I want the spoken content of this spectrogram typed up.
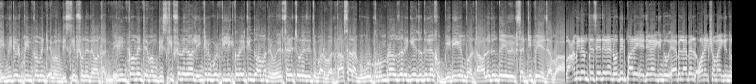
এই ভিডিওর পিন কমেন্ট এবং ডিসক্রিপশনে দেওয়া থাকবে। পিন কমেন্ট এবং ডিসক্রিপশনে দেওয়া লিংকের উপর ক্লিক করে কিন্তু আমাদের ওয়েবসাইটে চলে যেতে পারবা। তাছাড়া গুগল ক্রোম ব্রাউজারে গিয়ে যদি লেখো বিডি গেম কর তাহলে কিন্তু এই ওয়েবসাইটটি পেয়ে যাবা। তো আমি নামতেছি এই জায়গায় নদীর পাড়ে, এই জায়গায় জায়গায় কিন্তু অ্যাভেলেবেল অনেক সময় কিন্তু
